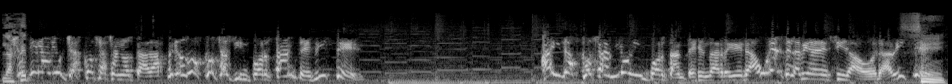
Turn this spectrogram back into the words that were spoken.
La yo gente, tengo muchas cosas anotadas, pero dos cosas importantes, ¿viste? Hay dos cosas muy importantes en la reguera. Una te la voy a decir ahora, ¿viste? Sí.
